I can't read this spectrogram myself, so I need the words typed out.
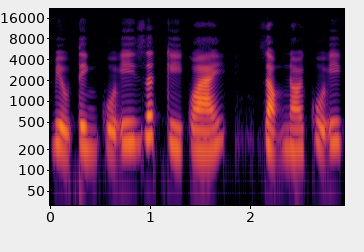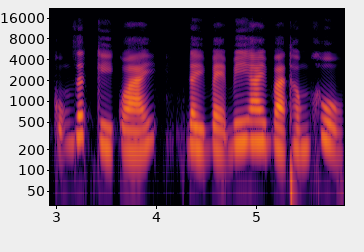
Biểu tình của y rất kỳ quái, giọng nói của y cũng rất kỳ quái, đầy vẻ bi ai và thống khổ.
